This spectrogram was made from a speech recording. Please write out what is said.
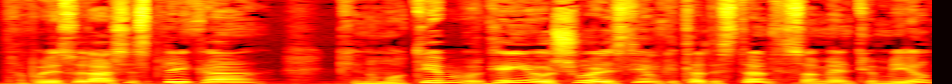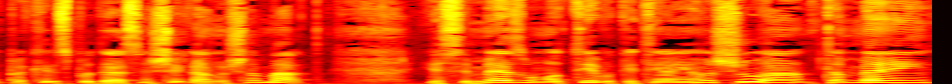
Então por isso o Rashi explica que no motivo porque em Yoshua eles tinham que estar somente um mil, para que eles pudessem chegar no Shabat. E esse mesmo motivo que tem em Yoshua, também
